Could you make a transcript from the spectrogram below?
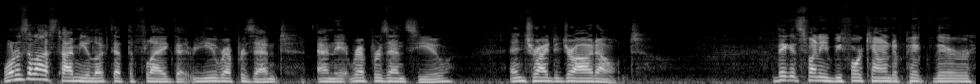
When was the last time you looked at the flag that you represent and it represents you and tried to draw it out? I think it's funny before Canada picked their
